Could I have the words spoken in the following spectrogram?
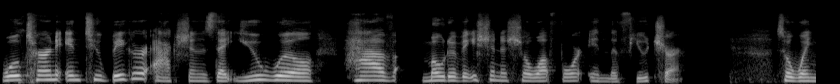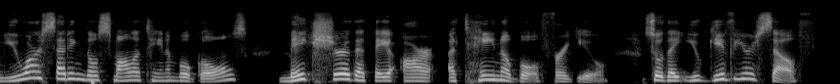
will turn into bigger actions that you will have motivation to show up for in the future. So when you are setting those small attainable goals, make sure that they are attainable for you so that you give yourself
